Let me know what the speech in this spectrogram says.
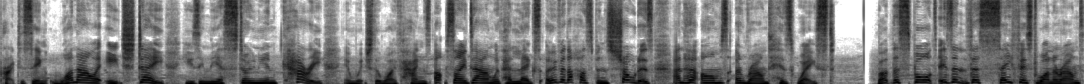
practicing one hour each day using the Estonian carry, in which the wife hangs upside down with her legs over the husband's shoulders and her arms around his waist. But the sport isn't the safest one around.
